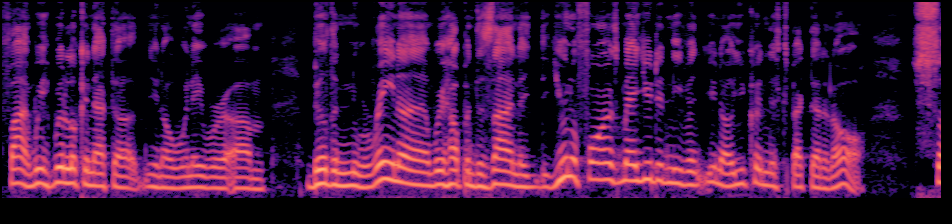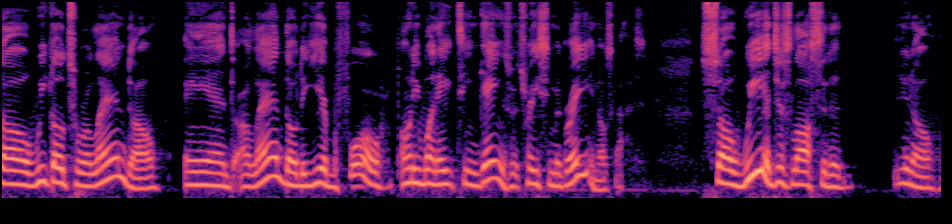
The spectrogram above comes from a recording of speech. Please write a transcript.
fine. We we're looking at the you know when they were um, building a new arena and we're helping design the, the uniforms. Man, you didn't even you know you couldn't expect that at all. So we go to Orlando and Orlando, the year before, only won 18 games with Tracy McGrady and those guys. So we had just lost to the, you know,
